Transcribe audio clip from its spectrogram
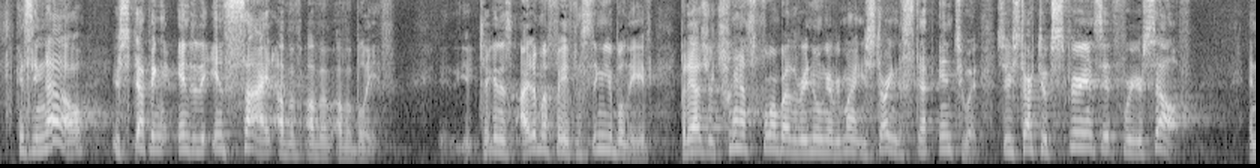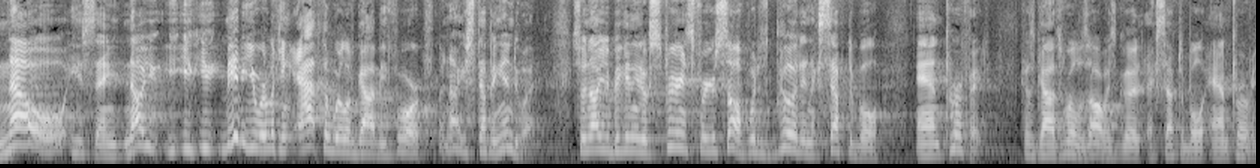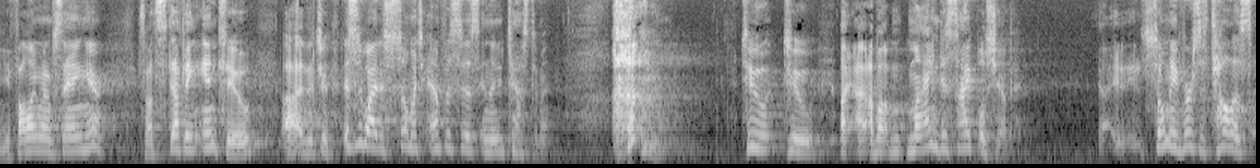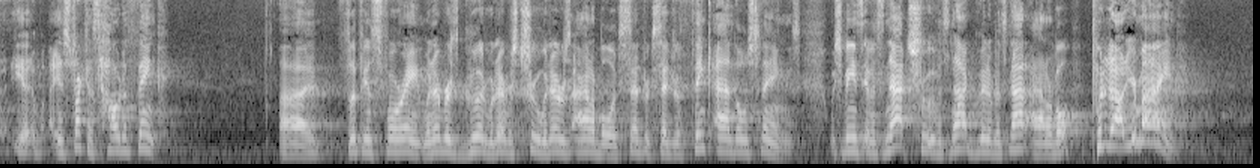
Because see, now you're stepping into the inside of a, of a, of a belief. You're taking this item of faith, this thing you believe, but as you're transformed by the renewing of your mind, you're starting to step into it. So you start to experience it for yourself. And now he's saying, now you, you, you, maybe you were looking at the will of God before, but now you're stepping into it. So now you're beginning to experience for yourself what is good and acceptable and perfect. Because God's will is always good, acceptable, and perfect. You following what I'm saying here? It's about stepping into uh, the truth. This is why there's so much emphasis in the New Testament to, to, uh, about mind discipleship. So many verses tell us, instruct us how to think. Uh, Philippians 4 8, whatever is good, whatever is true, whatever is honorable, etc., etc., think on those things. Which means if it's not true, if it's not good, if it's not honorable, put it out of your mind.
